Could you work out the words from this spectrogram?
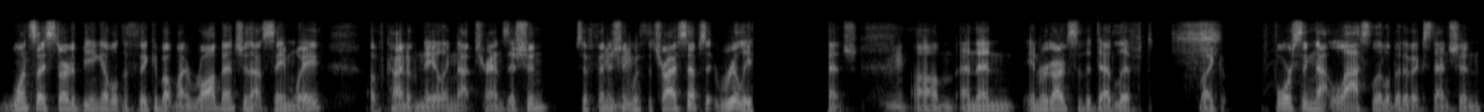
once I started being able to think about my raw bench in that same way, of kind of nailing that transition to finishing Mhm. with the triceps, it really bench. Mhm. Um, and then in regards to the deadlift, like forcing that last little bit of extension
